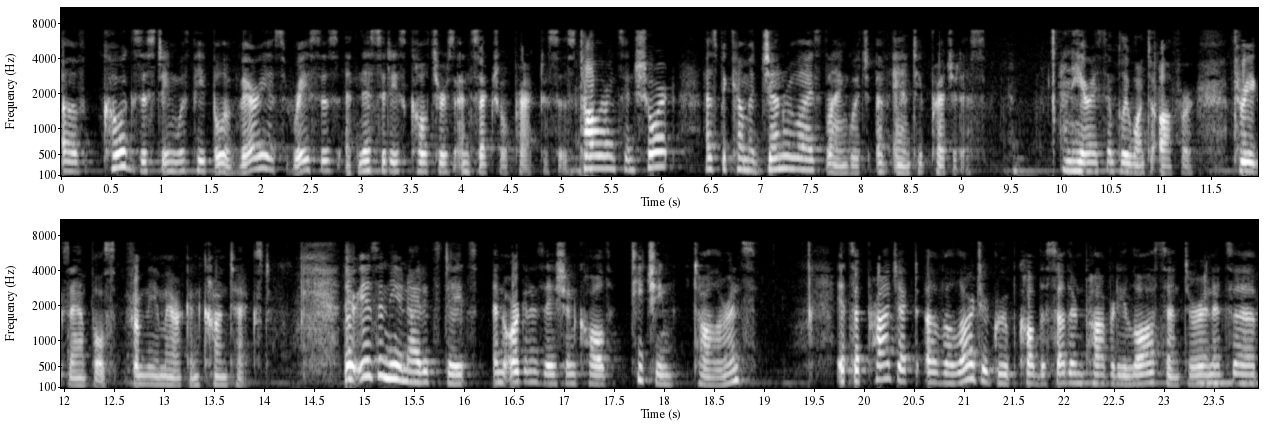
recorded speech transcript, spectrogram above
of coexisting with people of various races, ethnicities, cultures, and sexual practices. Tolerance, in short, has become a generalized language of anti prejudice. And here I simply want to offer three examples from the American context. There is in the United States an organization called Teaching Tolerance. It's a project of a larger group called the Southern Poverty Law Center, and it's a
